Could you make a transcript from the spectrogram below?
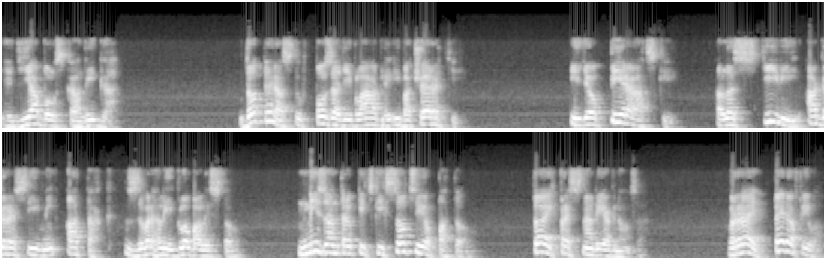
je diabolská liga. Doteraz tu v pozadí vládli iba čerti. Ide o pirátsky, lestivý, agresívny atak zvrhlých globalistov, mizantropických sociopatov, to je ich presná diagnóza. Vraj pedofilo,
